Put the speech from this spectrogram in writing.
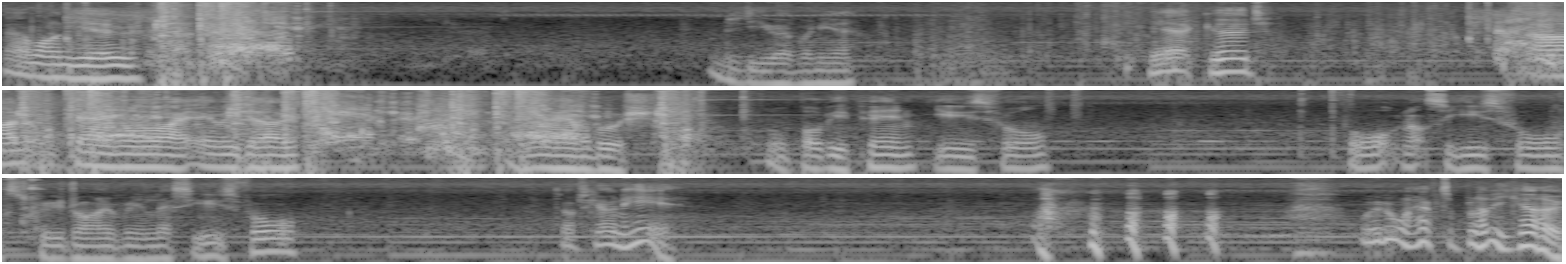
Come on, you. Did you have on you? Yeah, good. Ah, little gang, alright, here we go. Ambush. Little bobby pin, useful. Fork, not so useful. Screwdriver, in less useful. Do I have to go in here? Where do I have to bloody go?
